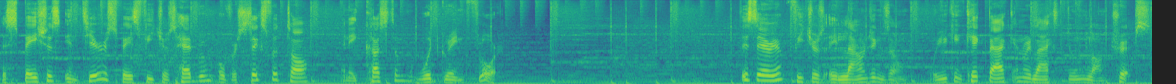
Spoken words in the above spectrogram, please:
The spacious interior space features headroom over 6 foot tall and a custom wood grain floor. This area features a lounging zone where you can kick back and relax during long trips.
